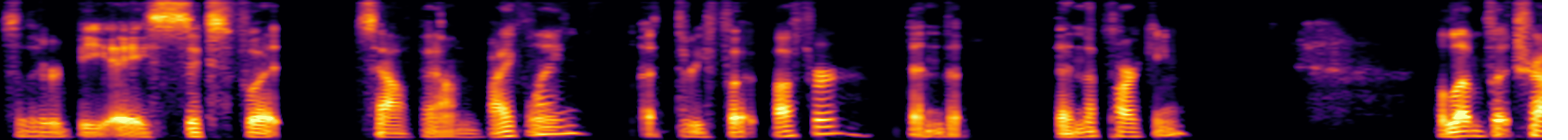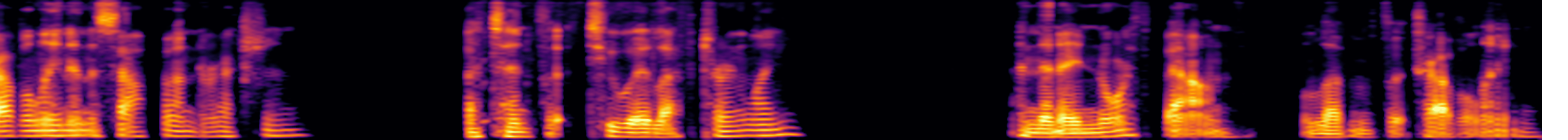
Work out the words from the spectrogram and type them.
So there would be a six foot southbound bike lane, a three foot buffer, then the, then the parking, 11 foot travel lane in the southbound direction, a 10 foot two way left turn lane, and then a northbound 11 foot travel lane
